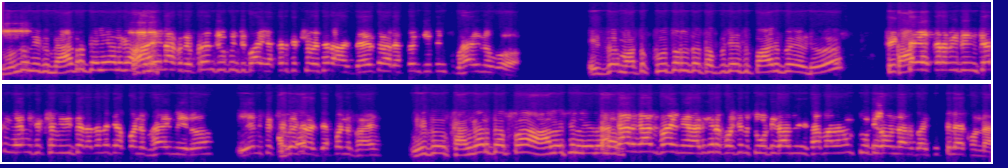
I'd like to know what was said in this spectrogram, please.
ముందు నీకు మ్యాటర్ తెలియాలి కదా బాయ్ నాకు రెఫరెన్స్ చూపించు బాయ్. ఎక్కడ శిక్ష వేశాడు? ఆ డైరెక్ట్గా రెఫరెన్స్ చూపించు బాయ్ నువ్వు. ఇద్దరు మత కూతురులతో తప్పు చేసి పారిపోయాడు. శిక్ష ఎక్కడ విధించాడు? ఏమి శిక్ష విధించాడు? అదన్నా చెప్పండి భాయ్ మీరు. ఏమి శిక్ష వేశాడో చెప్పండి భాయ్ నీకు కంగారు తప్ప ఆలోచన లేదని కంగారు కాదు భాయ్ నేను అడిగిన క్వశ్చన్ సూటిగా ఉంది నీ సమాధానం సూటిగా ఉండాలి భాయ్ లేకుండా.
